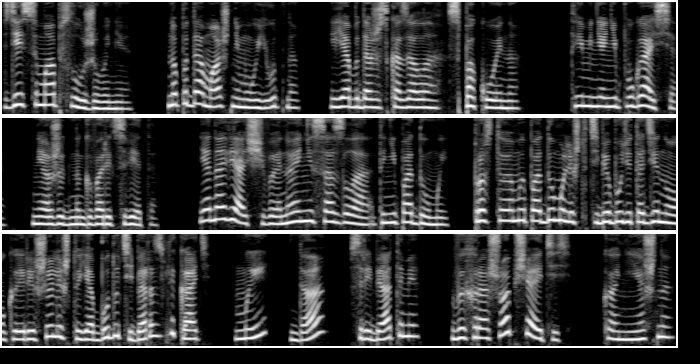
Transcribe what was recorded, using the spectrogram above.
Здесь самообслуживание, но по-домашнему уютно. И я бы даже сказала, спокойно. «Ты меня не пугайся», — неожиданно говорит Света. «Я навязчивая, но я не со зла, ты не подумай. Просто мы подумали, что тебе будет одиноко, и решили, что я буду тебя развлекать. Мы? Да? С ребятами? Вы хорошо общаетесь? Конечно.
